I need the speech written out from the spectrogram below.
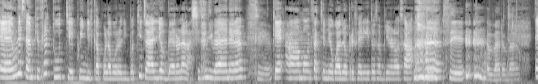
E un esempio fra tutti è quindi il capolavoro di Botticelli, ovvero La nascita di Venere, Sì. che amo, infatti è il mio quadro preferito, Sabrina lo sa. sì, è vero, è vero. E,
